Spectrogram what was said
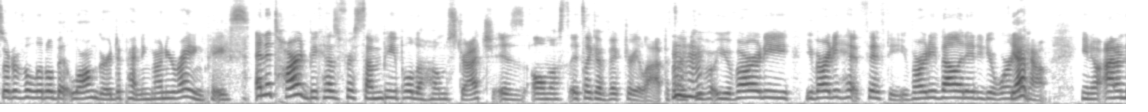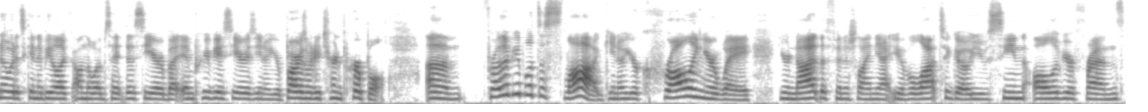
sort of a little bit longer depending on your writing pace. And it's hard because for some people the home stretch is almost it's like a victory lap. It's like you've you've already you've already hit 50. You've already validated your word Yep. count. You know, I don't know what it's going to be like on the website this year, but in previous years, you know, your bar's already turned purple. Um for other people it's a slog you know you're crawling your way. You're not at the finish line yet. You have a lot to go. You've seen all of your friends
